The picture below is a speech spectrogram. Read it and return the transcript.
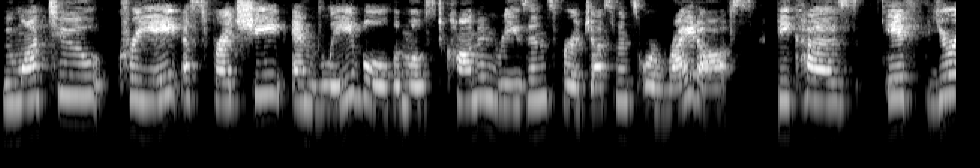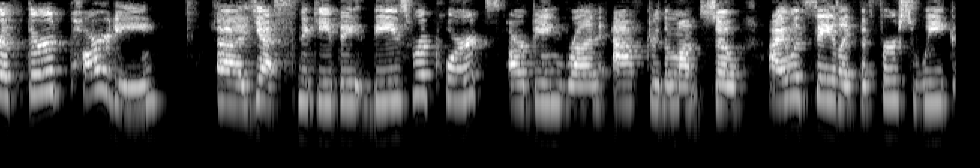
We want to create a spreadsheet and label the most common reasons for adjustments or write offs because if you're a third party, uh, yes, Nikki, the, these reports are being run after the month. So I would say, like the first week,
